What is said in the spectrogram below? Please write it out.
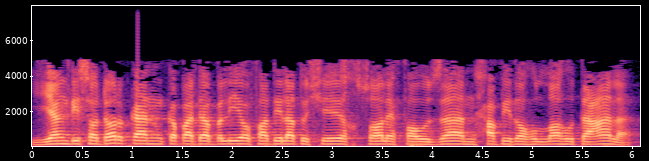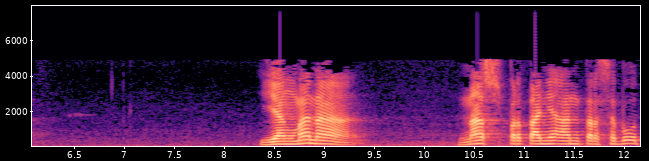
yang disodorkan kepada beliau Fadilatul Syekh Saleh Fauzan hafizahullahu taala. Yang mana nas pertanyaan tersebut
